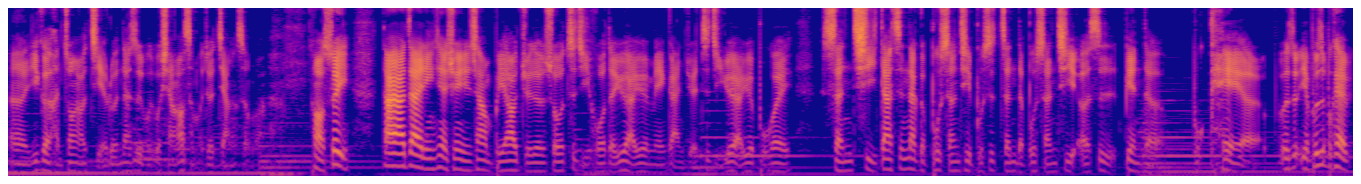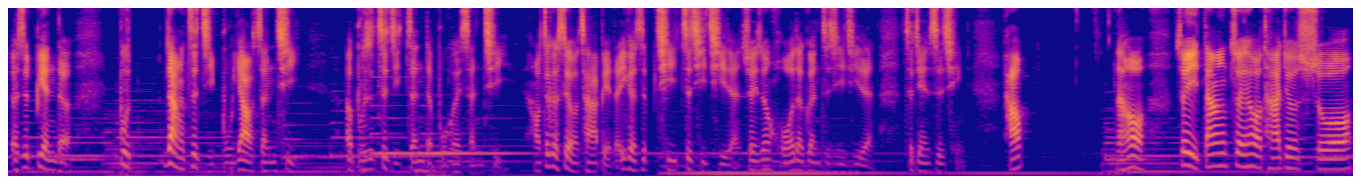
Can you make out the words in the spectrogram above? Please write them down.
呃，一个很重要的结论。但是我想要什么就讲什么。好，所以大家在灵性的学习上，不要觉得说自己活得越来越没感觉，自己越来越不会生气。但是那个不生气不是真的不生气，而是变得不 care，不是也不是不 care，而是变得不让自己不要生气，而不是自己真的不会生气。好，这个是有差别的，一个是欺自欺欺人，所以说活得更自欺欺人这件事情。好，然后所以当最后他就说，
